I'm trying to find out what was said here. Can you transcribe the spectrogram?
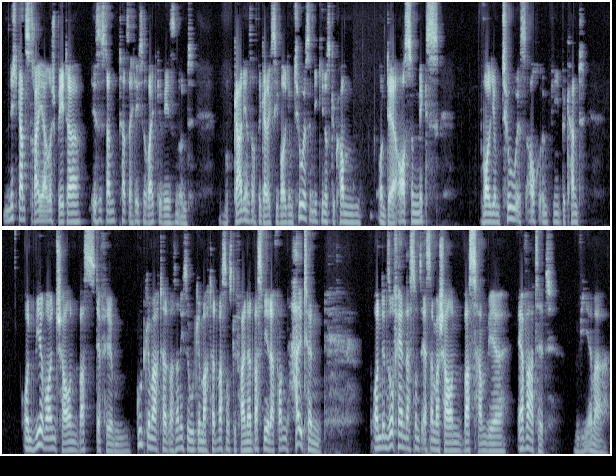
nicht ganz drei Jahre später ist es dann tatsächlich soweit gewesen und Guardians of the Galaxy Volume 2 ist in die Kinos gekommen und der Awesome Mix Volume 2 ist auch irgendwie bekannt. Und wir wollen schauen, was der Film gut gemacht hat, was er nicht so gut gemacht hat, was uns gefallen hat, was wir davon halten. Und insofern lasst uns erst einmal schauen, was haben wir erwartet. Wie immer.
